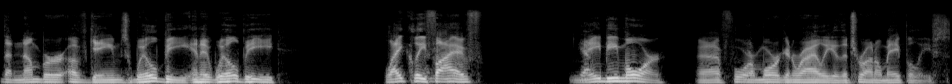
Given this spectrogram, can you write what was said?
the number of games will be. And it will be likely five, maybe more, uh, for Morgan Rielly of the Toronto Maple Leafs.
